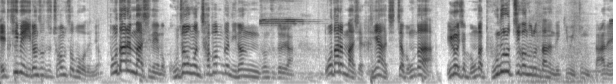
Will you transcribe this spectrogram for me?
애팀에 이런 선수 처음 써보거든요. 또 다른 맛이네. 뭐 고정훈 차범근 이런 선수들이랑 또 다른 맛이야. 그냥 진짜 뭔가 이거 진짜 뭔가 돈으로 찍어 누른다는 느낌이 좀 나네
